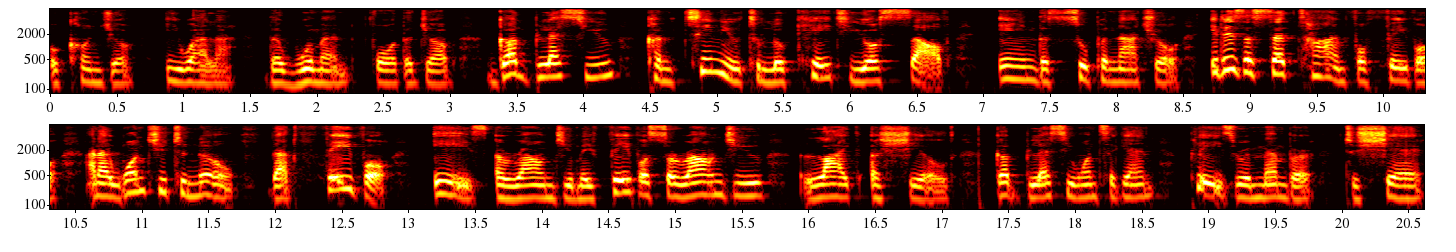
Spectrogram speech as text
Okonjo Iweala the woman for the job. God bless you. Continue to locate yourself in the supernatural. It is a set time for favor, and I want you to know that favor is around you. May favor surround you like a shield. God bless you once again. Please remember to share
